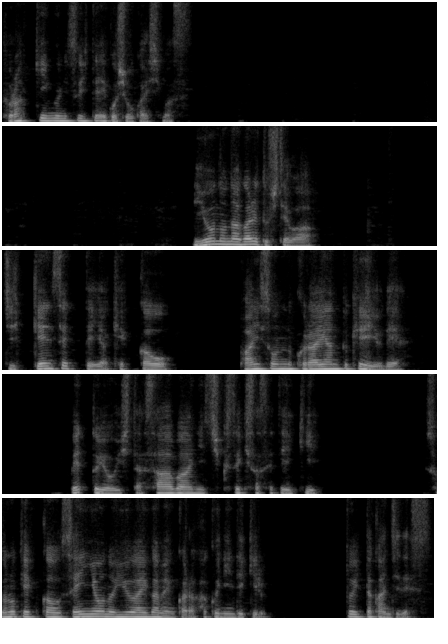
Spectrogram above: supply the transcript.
トラッキングについてご紹介します。利用の流れとしては、実験設定や結果を Python のクライアント経由で別途用意したサーバーに蓄積させていき、その結果を専用の UI 画面から確認できるといった感じです。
